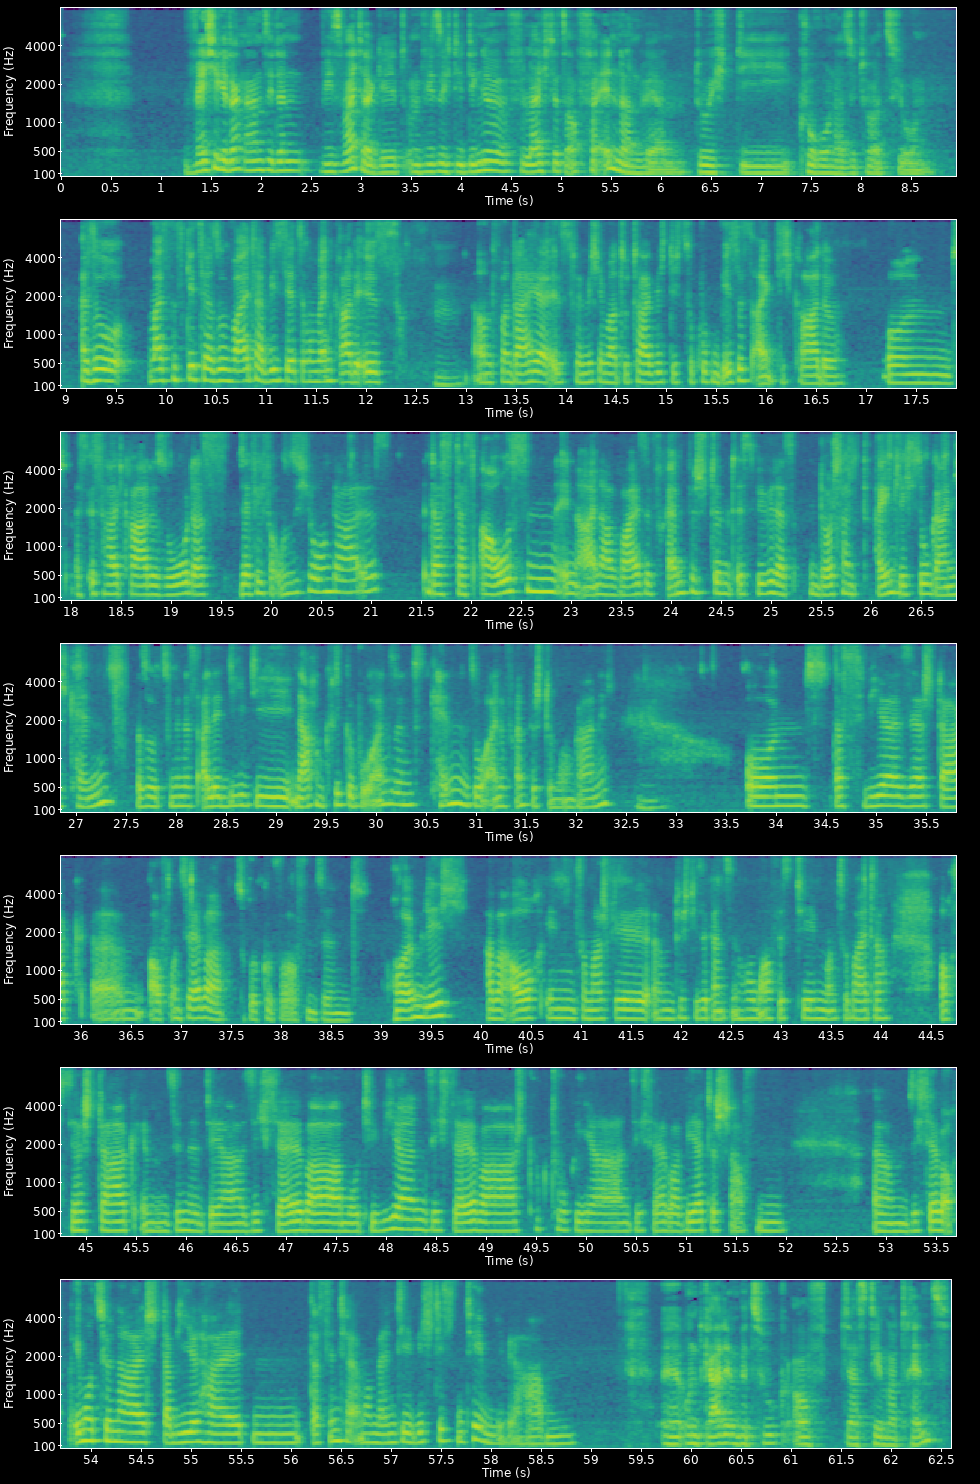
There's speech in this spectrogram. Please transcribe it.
Welche Gedanken haben Sie denn, wie es weitergeht und wie sich die Dinge vielleicht jetzt auch verändern werden durch die Corona-Situation? Also meistens geht es ja so weiter, wie es jetzt im Moment gerade ist. Mhm. Und von daher ist für mich immer total wichtig zu gucken, wie ist es eigentlich gerade. Und es ist halt gerade so, dass sehr viel Verunsicherung da ist, dass das Außen in einer Weise fremdbestimmt ist, wie wir das in Deutschland eigentlich so gar nicht kennen. Also zumindest alle die, die nach dem Krieg geboren sind, kennen so eine Fremdbestimmung gar nicht. Mhm. Und dass wir sehr stark ähm, auf uns selber zurückgeworfen sind räumlich, aber auch in zum Beispiel ähm, durch diese ganzen Homeoffice-Themen und so weiter auch sehr stark im Sinne der sich selber motivieren, sich selber strukturieren, sich selber Werte schaffen, ähm, sich selber auch emotional stabil halten. Das sind ja im Moment die wichtigsten Themen, die wir haben. Äh, und gerade in Bezug auf das Thema Trends?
